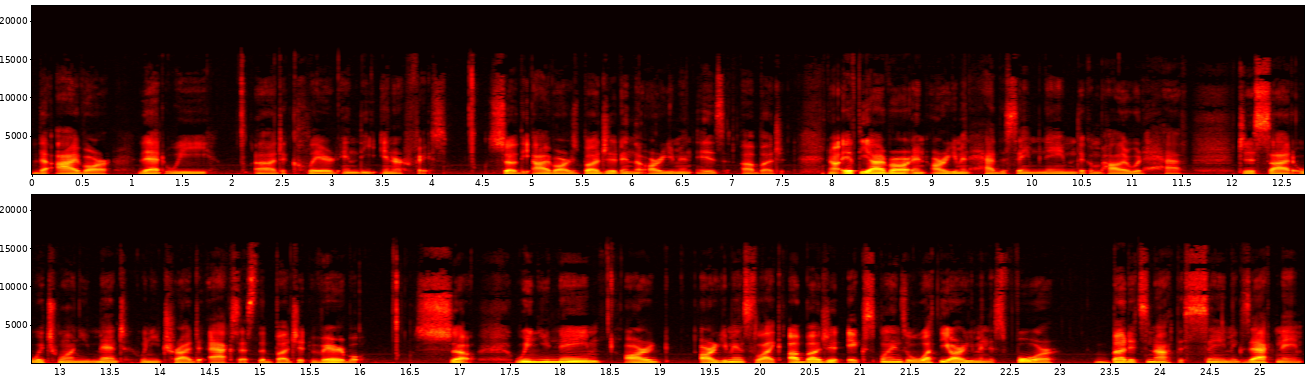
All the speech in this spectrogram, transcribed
the IVAR that we uh, declared in the interface. So the IVAR's budget and the argument is a budget. Now, if the IVAR and argument had the same name, the compiler would have to decide which one you meant when you tried to access the budget variable. So, when you name arg arguments like a budget, explains what the argument is for, but it's not the same exact name,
